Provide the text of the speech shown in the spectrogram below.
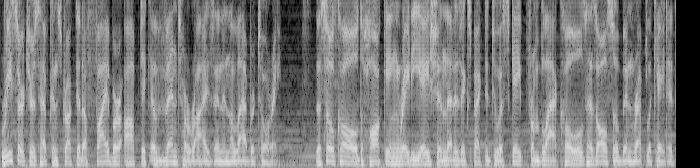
Researchers have constructed a fiber optic event horizon in the laboratory. The so-called Hawking radiation that is expected to escape from black holes has also been replicated.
